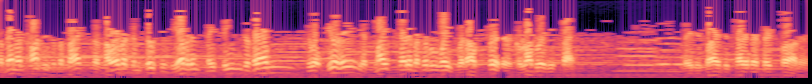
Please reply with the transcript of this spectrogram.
the men are conscious of the fact that however conclusive the evidence may seem to them, to a jury it might carry but little weight without further corroborative facts. They decide to carry their search farther.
